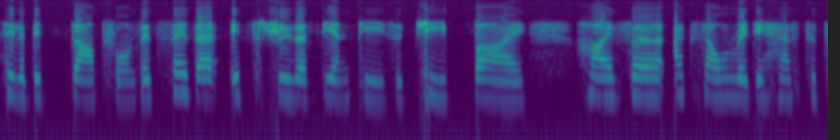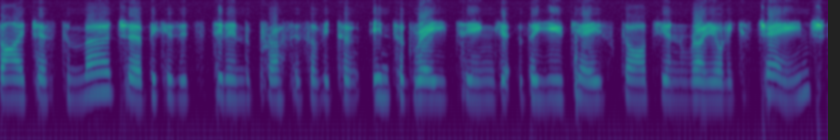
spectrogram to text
still a bit doubtful. They say that it's true that BNP is a cheap buy. However, AXA already has to digest a merger because it's still in the process of integrating the UK's Guardian Royal Exchange.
